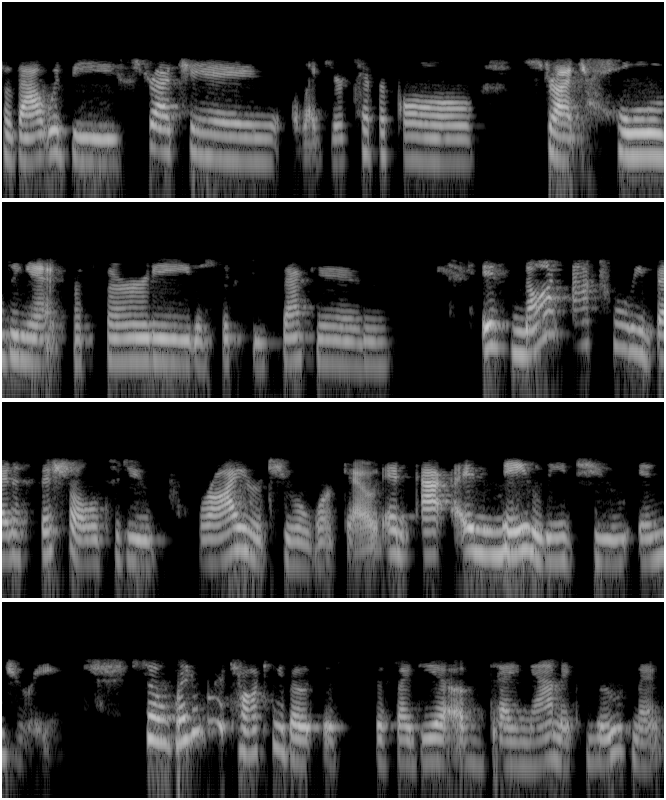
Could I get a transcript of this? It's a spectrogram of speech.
so that would be stretching like your typical stretch, holding it for 30 to 60 seconds, It's not actually beneficial to do prior to a workout and, it may lead to injury. So when we're talking about this, this idea of dynamic movement,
